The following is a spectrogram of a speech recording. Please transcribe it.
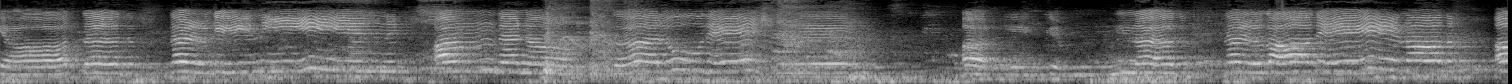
ലഭിക്കാത്തത് നൽകി നീ എന്നെ അന്തനാകരുദേശേ അറിയിക്കുന്നത് നൽകാതെ നാദ ആ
